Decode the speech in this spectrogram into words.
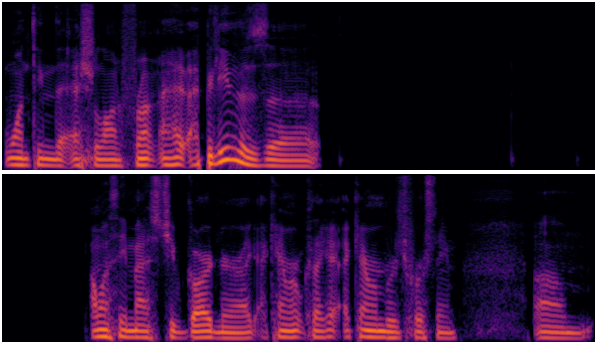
one thing the echelon front, I, I believe, is uh, I want to say Master Chief Gardner. I, I can't remember. I, I can't remember his first name. Um,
